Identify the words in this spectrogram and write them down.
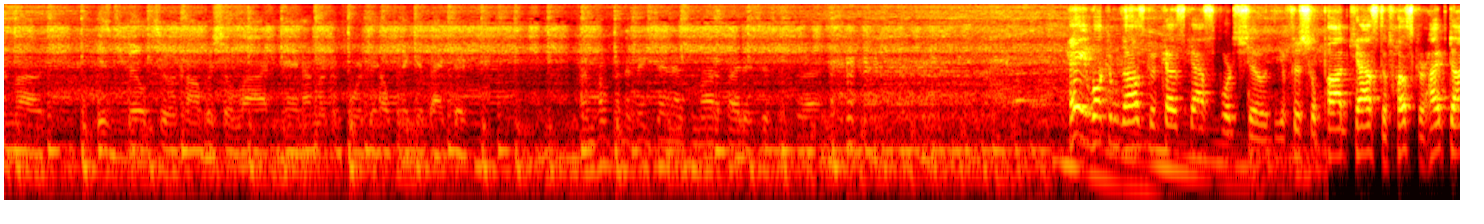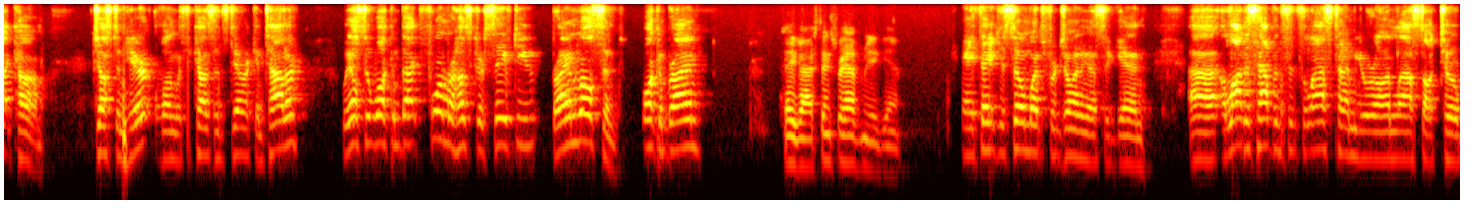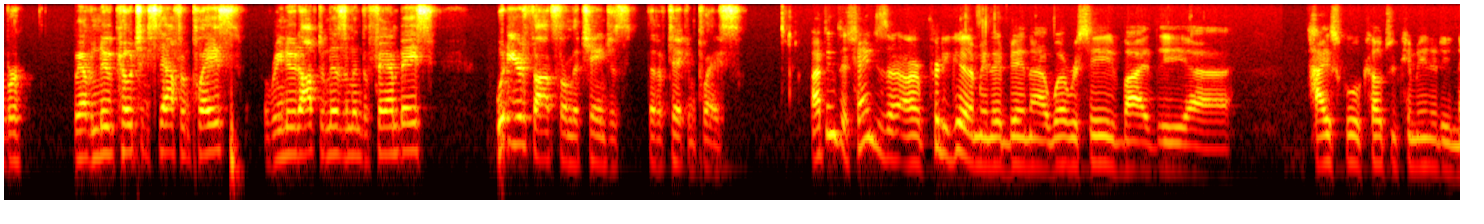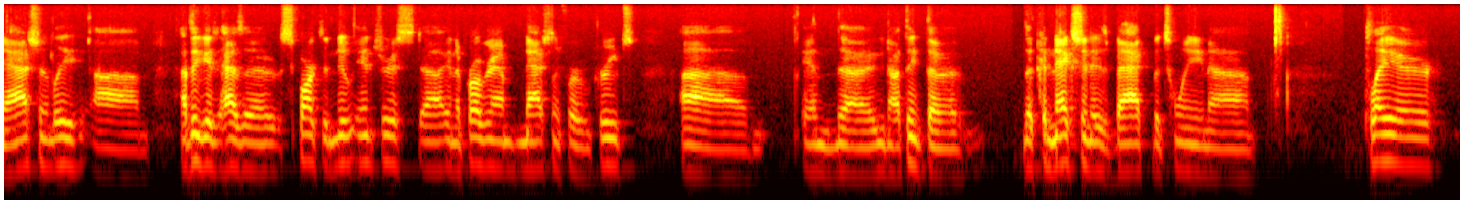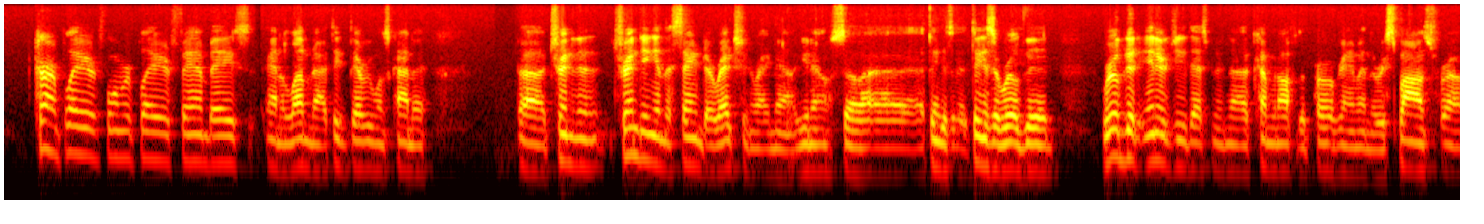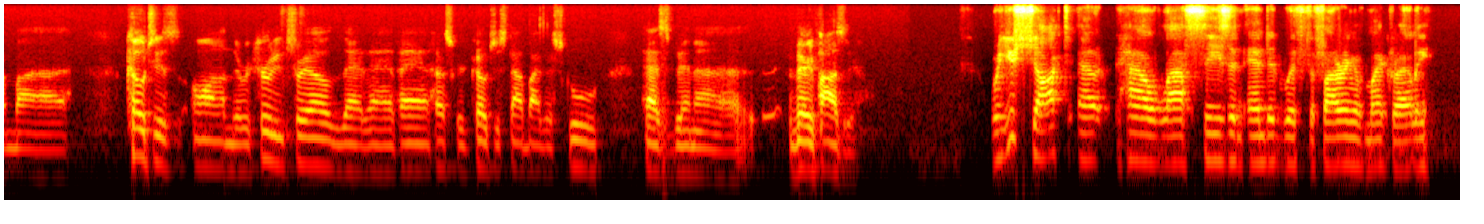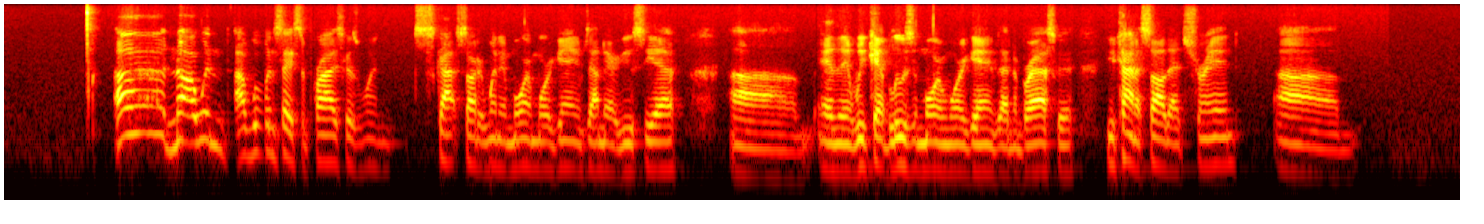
program uh, is built to accomplish a lot, and I'm looking forward to helping it get back there. I'm hoping the Big Ten has to modify their system for us. Hey, welcome to the Husker Cuzcast Sports Show, the official podcast of HuskerHype.com. Justin here, along with the cousins Derek and Tyler. We also welcome back former Husker safety Bryan Wilson. Welcome, Bryan. Hey guys, thanks for having me again. Hey, thank you so much for joining us again. Uh, a lot has happened since the last time you were on last October. We have a new coaching staff in place, renewed optimism in the fan base. What are your thoughts on the changes that have taken place? I think the changes are, pretty good. I mean, they've been uh, well received by the uh, high school coaching community nationally. Um, I think it has a sparked a new interest uh, in the program nationally for recruits, um, and uh, you know, I think the the connection is back between uh, player, current player, former player, fan base, and alumni. I think everyone's kind of uh, trending trending in the same direction right now. You know, so uh, I think it's I think it's a real good, real good energy that's been uh, coming off of the program and the response from uh, coaches on the recruiting trail that have had Husker coaches stop by their school has been uh, very positive. Were you shocked at how last season ended with the firing of Mike Riley? Uh, no, I wouldn't. I wouldn't say surprised because when Scott started winning more and more games down there at UCF, um, and then we kept losing more and more games at Nebraska. You kind of saw that trend. Um,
